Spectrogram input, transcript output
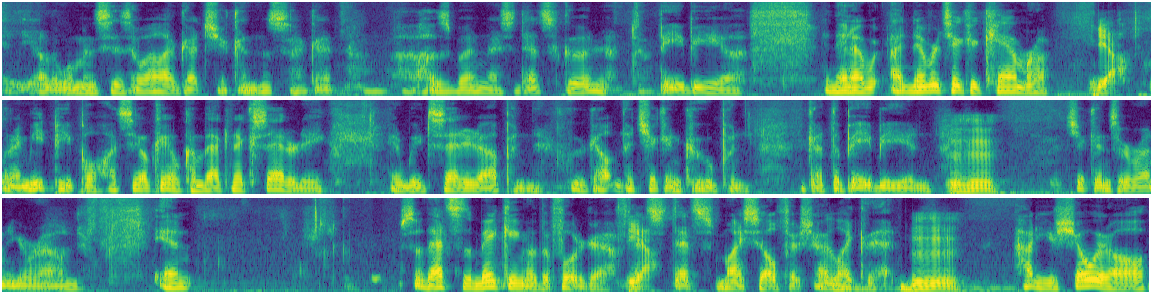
And, you know, the woman says, "Well, I've got chickens. I've got a husband." I said, "That's good. A baby." Uh, and then I w- I'd never take a camera yeah, when I meet people. I'd say, "Okay, I'll come back next Saturday," and we'd set it up, and we were out in the chicken coop, and we got the baby, and hmm the chickens are running around, and so that's the making of the photograph. Yeah. That's that's my selfish. I like that hmm how do you show it all?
